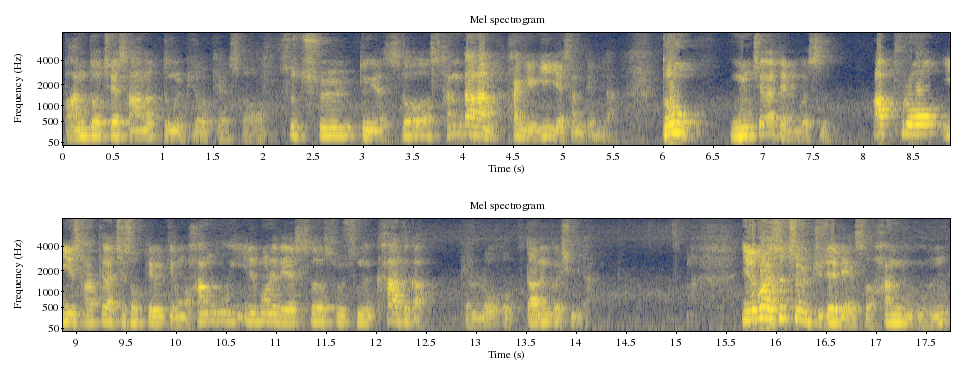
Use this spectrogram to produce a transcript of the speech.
반도체 산업 등을 비롯해서 수출 등에서 상당한 타격이 예상됩니다. 더욱 문제가 되는 것은 앞으로 이 사태가 지속될 경우 한국이 일본에 대해서 쓸 수 있는 카드가 별로 없다는 것입니다. 일본의 수출 규제에 대해서 한국은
